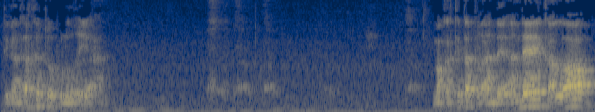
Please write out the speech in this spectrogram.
dengan harga 20 rial Maka kita berandai-andai kalau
